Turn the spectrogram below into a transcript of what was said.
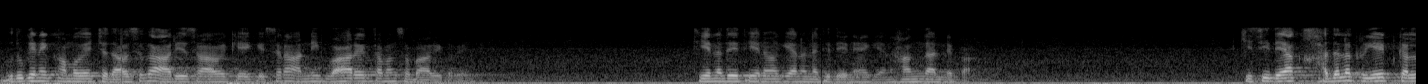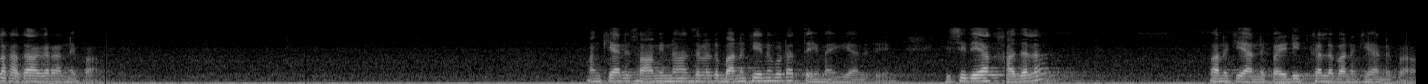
බුදු කෙනෙක් හම වෙච්ච දවසක ආර්ය ශ්‍රාවකයෙක් ඉස්සර අනිවාර්යෙන් තමන් ස්වභාවික වෙන්නේ. තියෙන දේ තියෙනවා කියන නැති දේ නෑ කියන හංගන්න එපා. කිසි දෙයක් හදලා ක්‍රියේට් කරලා කතා කරන්න එපා. මං කියන්නේ ස්වාමීන් වහන්සේලාට බණ කියන කොටත් එහෙමයි කියන්න තියෙන්නේ. කිසි දෙයක් හදලා බණ කියන්න එපා. එඩිට් කරලා බණ කියන්න එපා.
